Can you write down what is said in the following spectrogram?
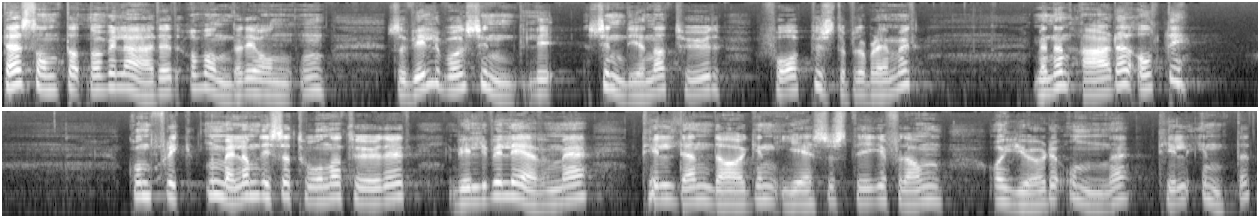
Det er sant at når vi lærer å vandre i Ånden, så vil vår syndige natur få pusteproblemer, men den er der alltid. Konflikten mellom disse to naturer vil vi leve med til den dagen Jesus stiger fram og gjør det onde til intet.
